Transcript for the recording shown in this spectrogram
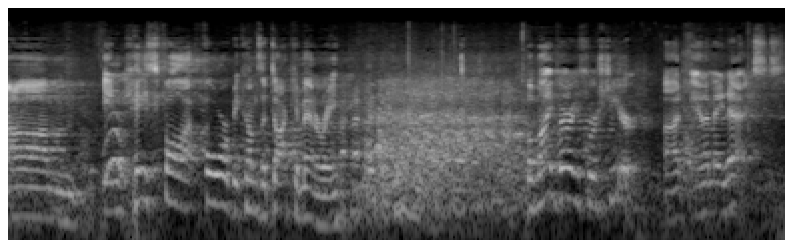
Um, in case Fallout 4 becomes a documentary. but my very first year at AnimeNEXT,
